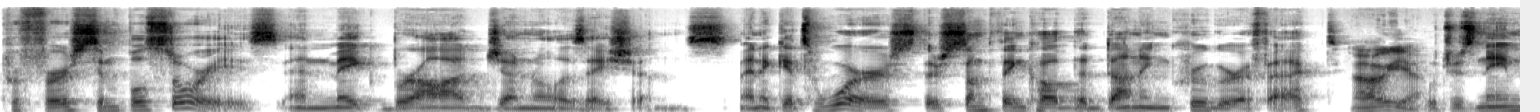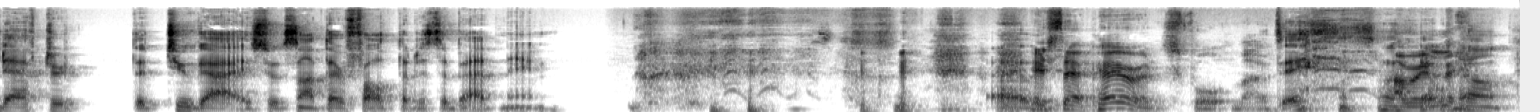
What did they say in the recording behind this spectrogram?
prefer simple stories and make broad generalizations. And it gets worse. There's something called the Dunning Kruger effect. Oh, yeah. Which was named after the two guys. So it's not their fault that it's a bad name. um, it's their parents' fault, though. I mean, well,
